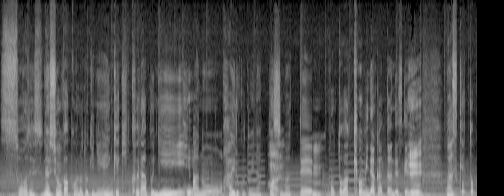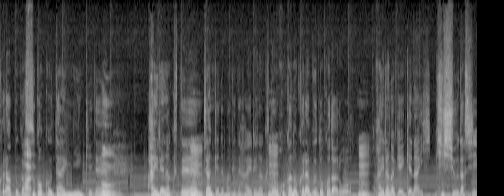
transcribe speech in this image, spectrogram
そうですね。小学校の時に演劇クラブにあの入ることになってしまって、うん。本当は興味なかったんですけど、え？バスケットクラブがすごく大人気で、うん入れなくて、うん。じゃんけんで負けて入れなくて、うん。他のクラブどこだろううん。入らなきゃいけない必修だし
